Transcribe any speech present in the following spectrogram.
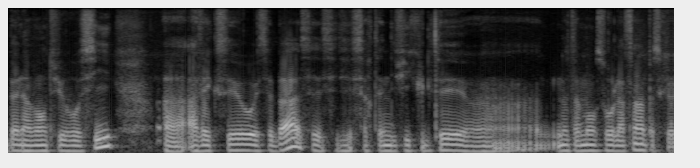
belle aventure aussi, euh, avec ses hauts et ses bas. C'est certaines difficultés, euh, notamment sur la fin, parce que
